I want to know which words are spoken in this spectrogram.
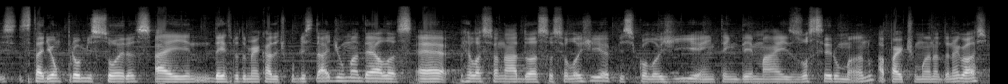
es- estariam promissoras aí dentro do mercado de publicidade. Uma delas é relacionado à sociologia, psicologia, entender mais o ser humano, a parte humana do negócio,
